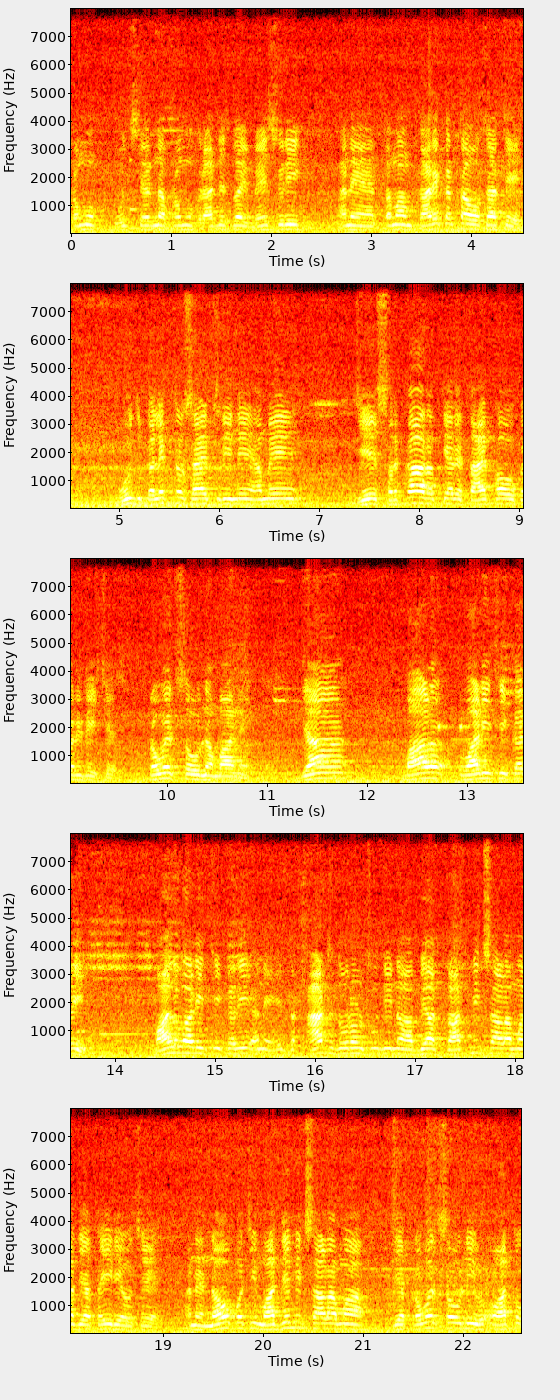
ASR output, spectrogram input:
પ્રમુખ, ભુજ શહેરના પ્રમુખ રાજેશભાઈ મહેશ્વરી અને તમામ કાર્યકર્તાઓ સાથે ભુજ કલેક્ટર સાહેબશ્રીને અમે જે સરકાર અત્યારે તાયફાઓ કરી રહી છે પ્રવેત્સવના માને, જ્યાં બાળવાડીથી કરી, બાલવાડીથી કરી અને આઠ ધોરણ સુધીનો અભ્યાસ પ્રાથમિક શાળામાં જ્યાં થઈ રહ્યો છે અને નવ પછી માધ્યમિક શાળામાં જે પ્રવત્સવની વાતો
